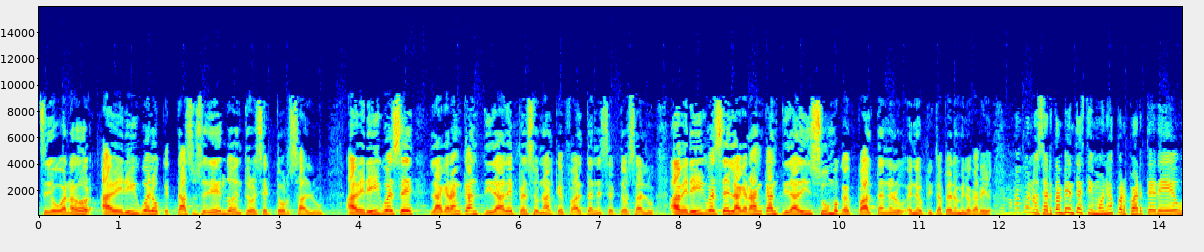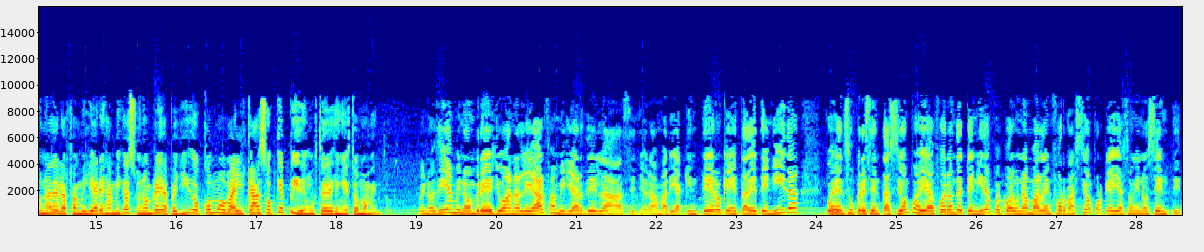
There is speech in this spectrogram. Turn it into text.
señor gobernador, averigüe lo que está sucediendo dentro del sector salud. Averígüese la gran cantidad de personal que falta en el sector salud. Averígüese la gran cantidad de insumos que falta en el, en el Hospital Pedro Emilio Carrillo. Vamos a conocer también testimonios por parte de una de las familiares amigas, su nombre y apellido, cómo va el caso, qué piden ustedes en estos momentos. Buenos días, mi nombre es Joana Leal, familiar de la señora María Quintero, quien está detenida. Pues en su presentación, pues ellas fueron detenidas pues por una mala información, porque ellas son inocentes.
